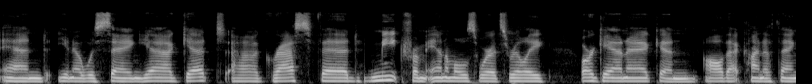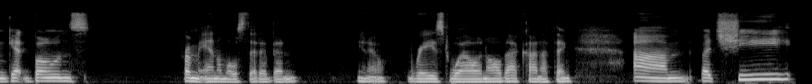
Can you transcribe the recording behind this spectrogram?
and you know was saying yeah get uh, grass fed meat from animals where it's really organic and all that kind of thing get bones from animals that have been you know raised well and all that kind of thing um, but she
